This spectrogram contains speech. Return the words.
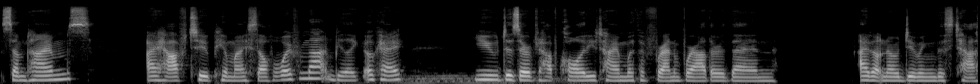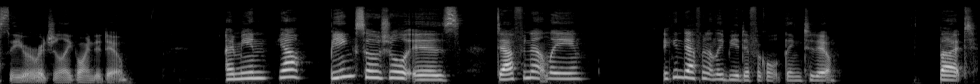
sometimes I have to peel myself away from that and be like, okay, you deserve to have quality time with a friend rather than, I don't know, doing this task that you were originally going to do. I mean, yeah, being social is definitely, it can definitely be a difficult thing to do. But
